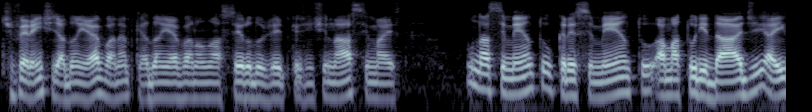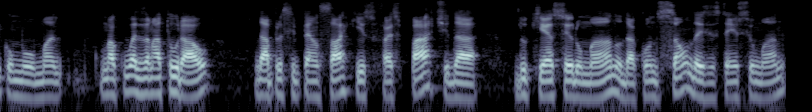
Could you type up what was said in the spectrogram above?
diferente de Adão e Eva, né, porque Adão e Eva não nasceram do jeito que a gente nasce, mas o nascimento, o crescimento, a maturidade, aí como uma, uma coisa natural, dá para se pensar que isso faz parte da, do que é ser humano, da condição da existência humana.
